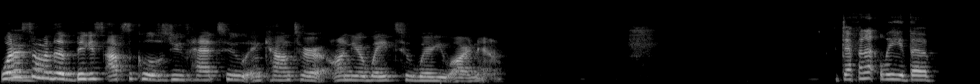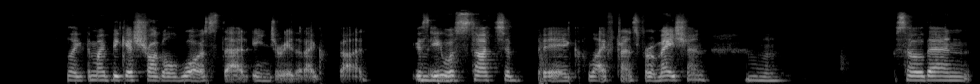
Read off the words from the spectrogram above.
what mm. are some of the biggest obstacles you've had to encounter on your way to where you are now? Definitely the like the, my biggest struggle was that injury that I got because mm-hmm. it was such a big life transformation. Mm-hmm. So then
